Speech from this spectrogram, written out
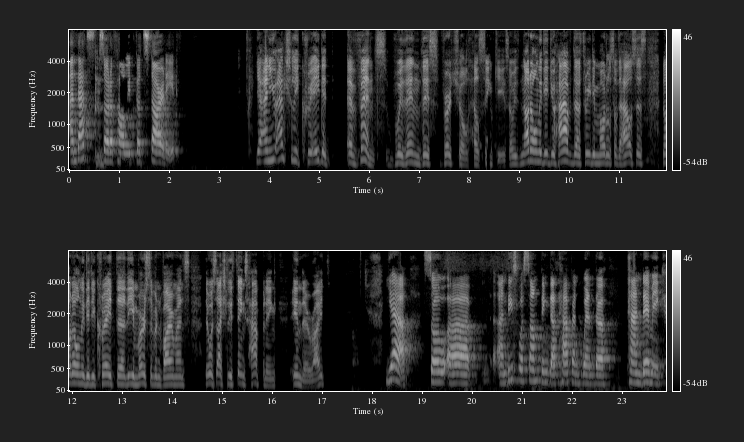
And that's sort of how it got started. Yeah, and you actually created events within this virtual Helsinki. So not only did you have the 3D models of the houses, not only did you create the, the immersive environments, there was actually things happening in there, right? Yeah. So, uh, and this was something that happened when the pandemic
